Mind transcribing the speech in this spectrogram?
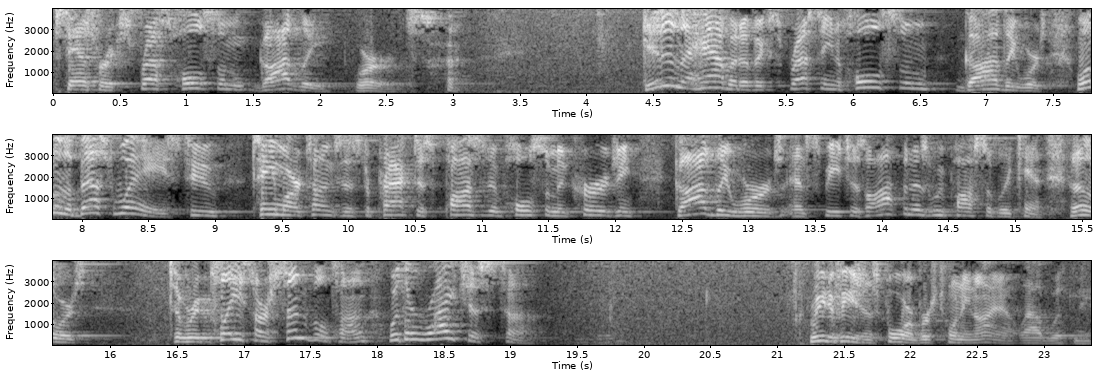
stands for express wholesome, godly words. Get in the habit of expressing wholesome, godly words. One of the best ways to tame our tongues is to practice positive, wholesome, encouraging, godly words and speech as often as we possibly can. In other words, to replace our sinful tongue with a righteous tongue. Read Ephesians 4 and verse 29 out loud with me.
